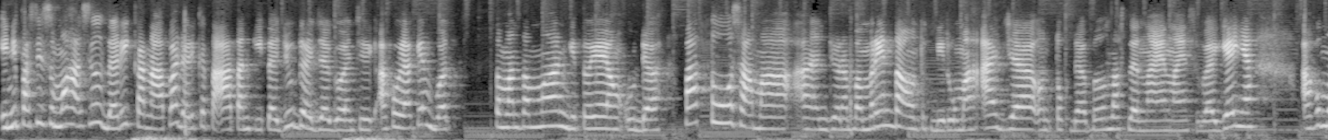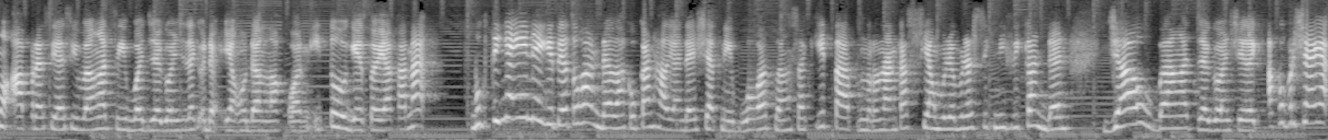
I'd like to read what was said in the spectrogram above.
ini pasti semua hasil dari karena apa? Dari ketaatan kita juga jagoan cilik. Aku yakin buat teman-teman gitu ya yang udah patuh sama anjuran pemerintah untuk di rumah aja, untuk double mask dan lain-lain sebagainya. Aku mau apresiasi banget sih buat jagoan cilik udah yang udah melakukan itu gitu ya karena buktinya ini gitu ya Tuhan udah lakukan hal yang dahsyat nih buat bangsa kita penurunan kasus yang benar-benar signifikan dan jauh banget jagoan cilik. Aku percaya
